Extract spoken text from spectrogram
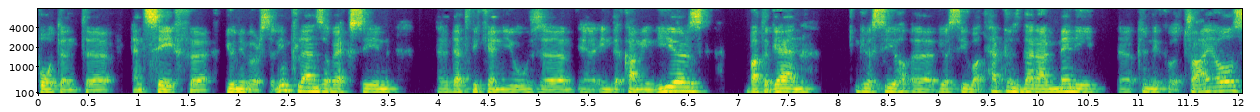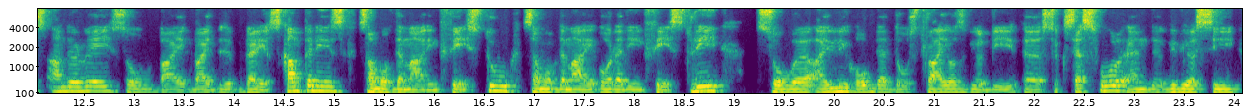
potent and safe universal influenza vaccine that we can use in the coming years. But again, we'll see uh, we'll see what happens. There are many uh, clinical trials underway, so by by the various companies. Some of them are in phase two, some of them are already in phase three. So uh, I really hope that those trials will be uh, successful, and we will see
